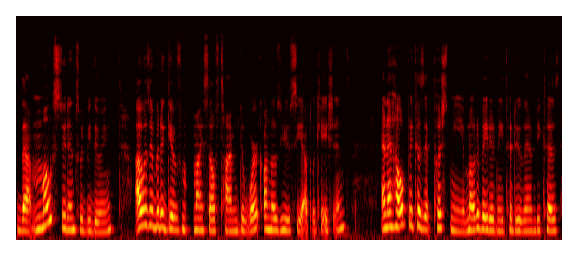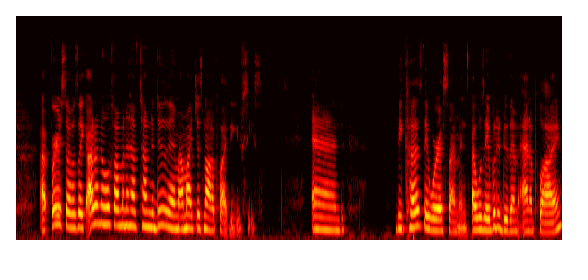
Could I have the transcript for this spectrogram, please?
that most students would be doing, I was able to give myself time to work on those UC applications. And it helped because it pushed me, it motivated me to do them because at first I was like, I don't know if I'm going to have time to do them. I might just not apply to UCs. And because they were assignments, I was able to do them and apply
